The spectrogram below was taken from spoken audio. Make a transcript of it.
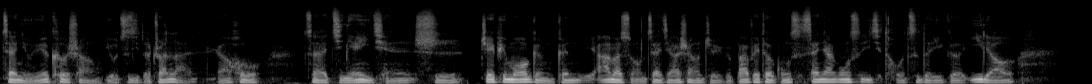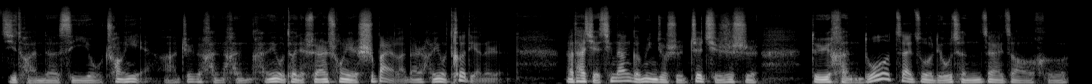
在《纽约客》上有自己的专栏，然后在几年以前是 J.P. Morgan 跟 Amazon 再加上这个巴菲特公司三家公司一起投资的一个医疗集团的 CEO 创业啊，这个很很很有特点。虽然创业失败了，但是很有特点的人。那他写清单革命，就是这其实是对于很多在做流程再造和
